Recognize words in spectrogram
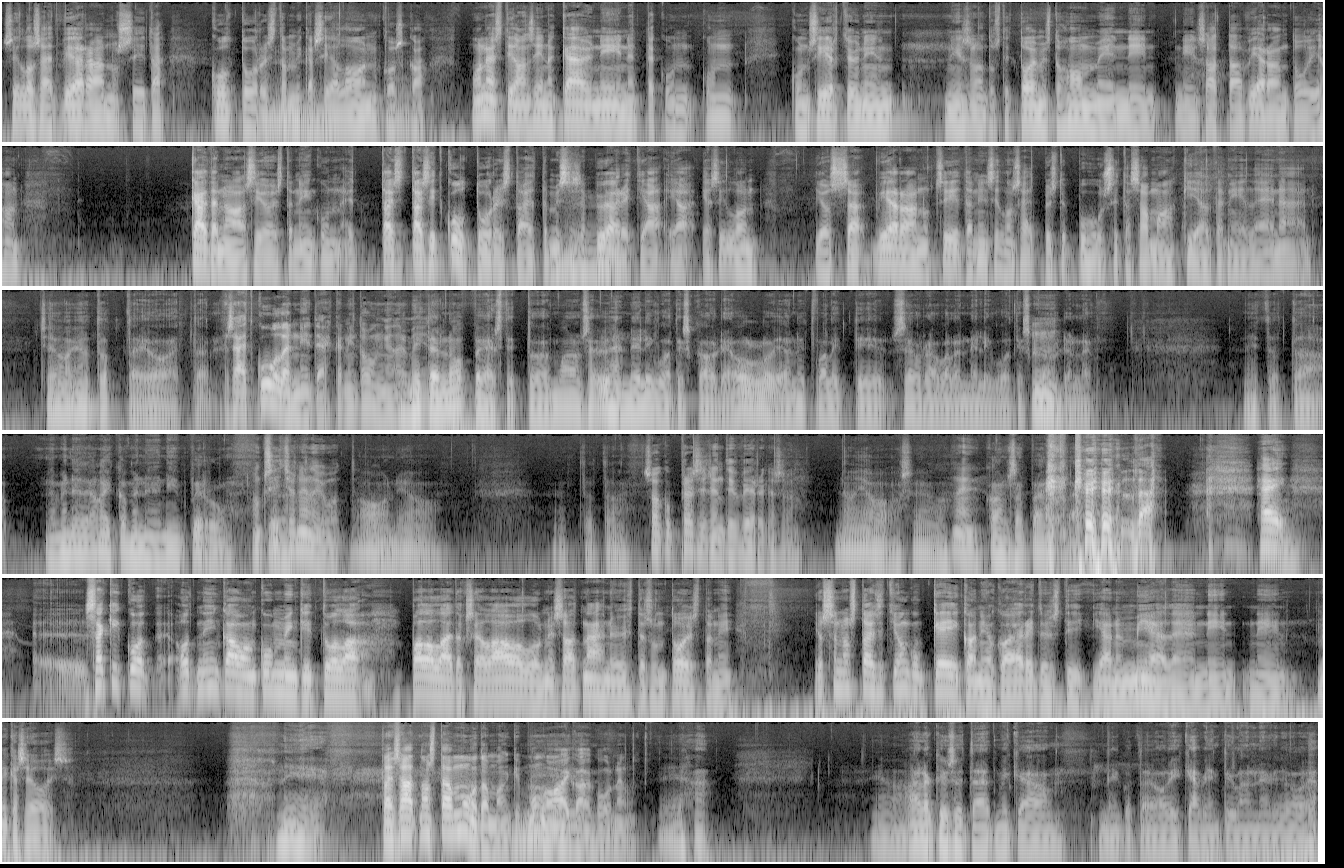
silloin sä et vieraannu siitä kulttuurista, mikä mm. siellä on, koska monestihan siinä käy niin, että kun, kun, kun siirtyy niin, niin sanotusti toimistohommiin, niin, niin saattaa vieraantua ihan käytännön asioista, niin kun, et, tai, tai siitä kulttuurista, että missä mm. sä pyörit, ja, ja, ja silloin jos sä vieraannut siitä, niin silloin sä et pysty puhumaan sitä samaa kieltä niille enää. Se on ihan totta, joo. Että... Ja sä et kuule niitä ehkä niitä ongelmia. Ja miten nopeasti tuo, mä oon se yhden nelivuotiskauden ollut ja nyt valittiin seuraavalle nelivuotiskaudelle. Mm. Niin tota, ne menee, aika menee niin piruun. Onko siitä jo neljä vuotta? On, joo. Et, tota... Se on kuin presidentin virka se on. No joo, se on. Niin. Kansa Kyllä. Hei, mm. säkin kun oot, oot niin kauan kumminkin tuolla palolaitoksella ollut, niin sä oot nähnyt yhtä sun toista, niin jos sä nostaisit jonkun keikan, joka on erityisesti jäänyt mieleen, niin, niin mikä se olisi? Niin. Tai saat nostaa muutamankin, mulla niin. on aikaa kuunnella. Ja. Joo, aina kysytään, että mikä on niin kuin toi ikävin tilanne. Joo,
